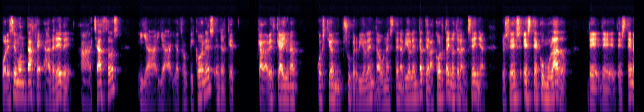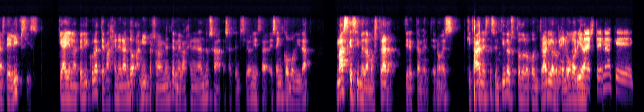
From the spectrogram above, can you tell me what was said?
por ese montaje adrede a hachazos y a, trompicones en el que cada vez que hay una cuestión súper violenta o una escena violenta, te la corta y no te la enseña. Pero si es este acumulado de, escenas, de elipsis que hay en la película, te va generando, a mí personalmente me va generando esa, tensión y esa, incomodidad, más que si me la mostrara directamente, ¿no? Es, quizá en este sentido es todo lo contrario a lo que luego haría. Hay una escena que,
